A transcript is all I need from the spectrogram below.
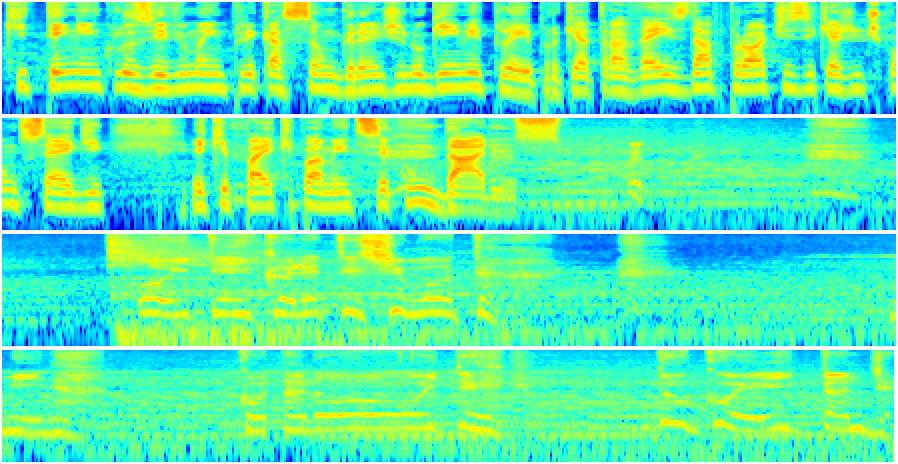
que tenha inclusive uma implicação grande no gameplay, porque é através da prótese que a gente consegue equipar equipamentos secundários. 置いていかれてしもうた皆小太郎を置いてどこへ行ったんじゃ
